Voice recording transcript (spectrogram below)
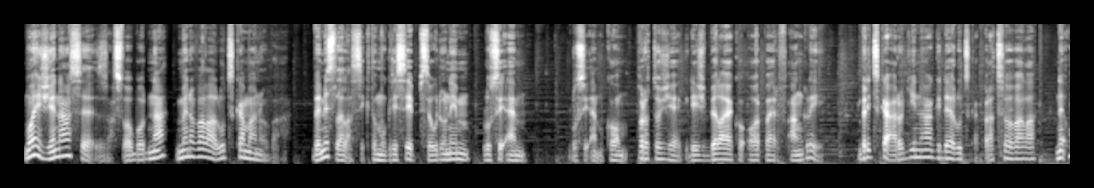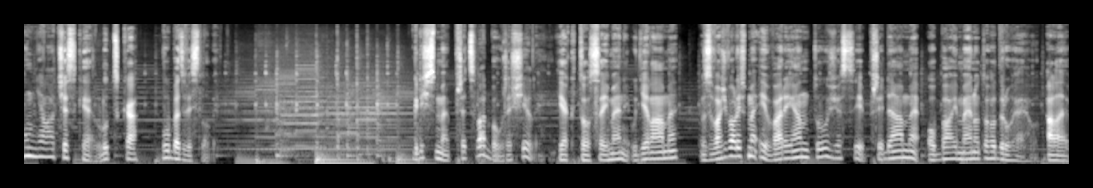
Moje žena se za svobodna jmenovala Lucka Manová. Vymyslela si k tomu kdysi pseudonym Lucy M. Lucy M. Com, protože když byla jako pair v Anglii, britská rodina, kde Lucka pracovala, neuměla české Lucka vůbec vyslovit. Když jsme před svatbou řešili, jak to se jmény uděláme, Zvažovali jsme i variantu, že si přidáme oba jméno toho druhého, ale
